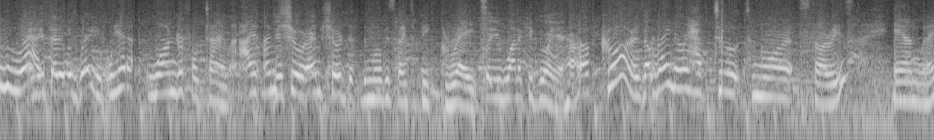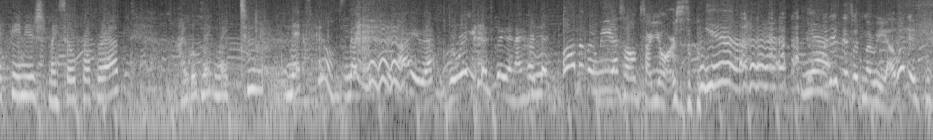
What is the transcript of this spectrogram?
And he said it was great. We had a wonderful time. I, I'm You sure. I'm sure that the movie is going to be great. So you want to keep doing it, huh? Of course. Now, right now I have two, two more stories. And when I finish my soap opera, I will make my two next films. That's, that's great. That's great. And I heard that all the Maria soaps are yours. Yeah. What yeah. is this with Maria? What is this?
